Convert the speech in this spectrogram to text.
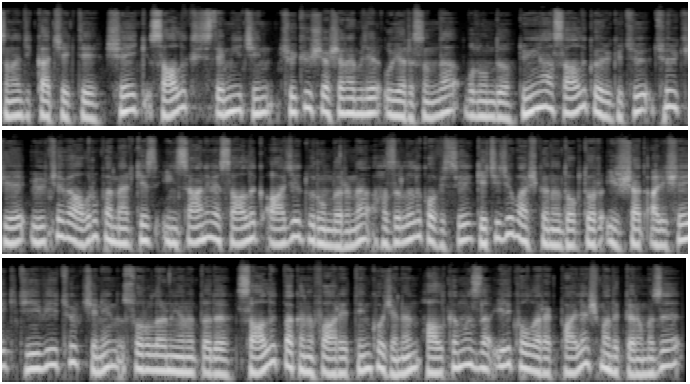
sayısına dikkat çekti. Şeyk sağlık sistemi için çöküş yaşanabilir uyarısında bulundu. Dünya Sağlık Örgütü Türkiye, ülke ve Avrupa Merkez İnsani ve Sağlık Acil Durumlarına Hazırlılık Ofisi Geçici Başkanı Doktor İrşad Ali Şeyk TV Türkçe'nin sorularını yanıtladı. Sağlık Bakanı Fahrettin Koca'nın halkımızla ilk olarak paylaşmadıklarımızı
